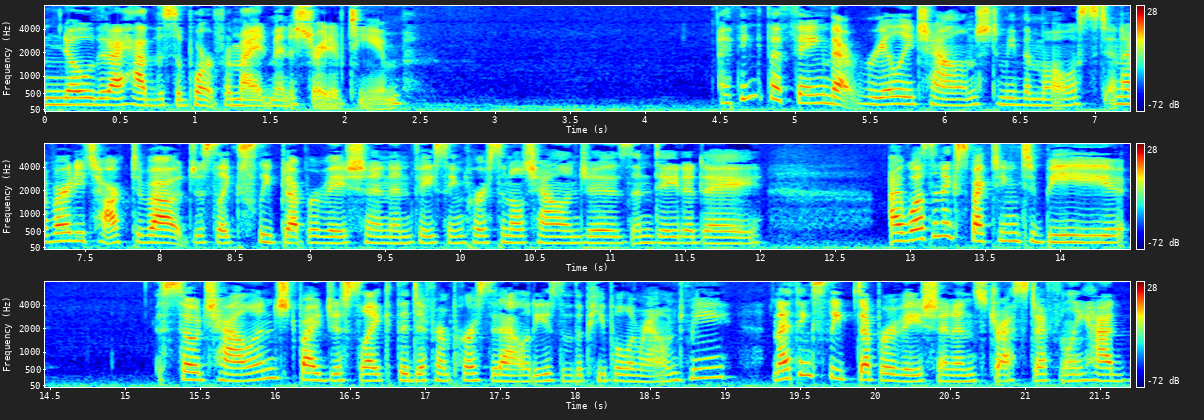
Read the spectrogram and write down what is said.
know that I had the support from my administrative team. I think the thing that really challenged me the most, and I've already talked about just like sleep deprivation and facing personal challenges and day to day, I wasn't expecting to be so challenged by just like the different personalities of the people around me. And I think sleep deprivation and stress definitely had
